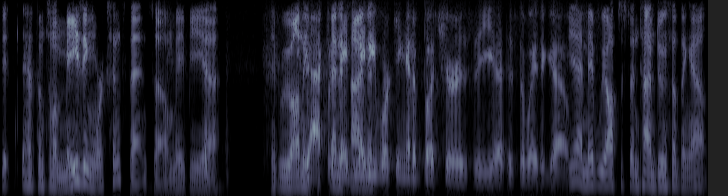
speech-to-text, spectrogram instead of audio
it has done some amazing work since then. So maybe uh, maybe we all need exactly. to spend maybe, time. Maybe working at a butcher is the uh, is the way to go. Yeah, maybe we all have to spend time doing something else.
